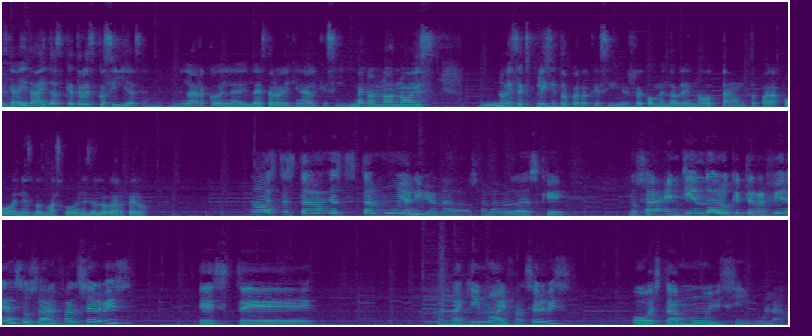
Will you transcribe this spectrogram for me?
Es que hay, hay dos que tres cosillas en, en el arco, en la, la historia original que sí. Bueno, no, no es, no es explícito, pero que sí es recomendable, no tanto para jóvenes, los más jóvenes del hogar, pero No, esta está, esta está muy alivianada. O sea, la verdad es que, o sea, entiendo a lo que te refieres, o sea, al fanservice. Este. Aquí no hay fanservice. O está muy simulado.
